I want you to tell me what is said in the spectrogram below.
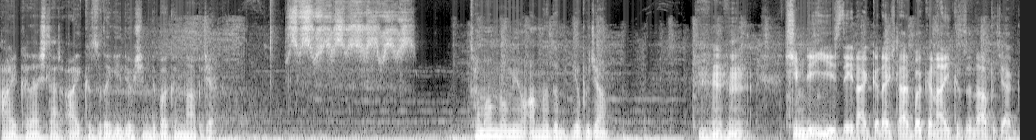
Arkadaşlar ay kızı da geliyor şimdi bakın ne yapacak. Tamam Romeo anladım yapacağım. Şimdi iyi izleyin arkadaşlar. Bakın ay kızı ne yapacak.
